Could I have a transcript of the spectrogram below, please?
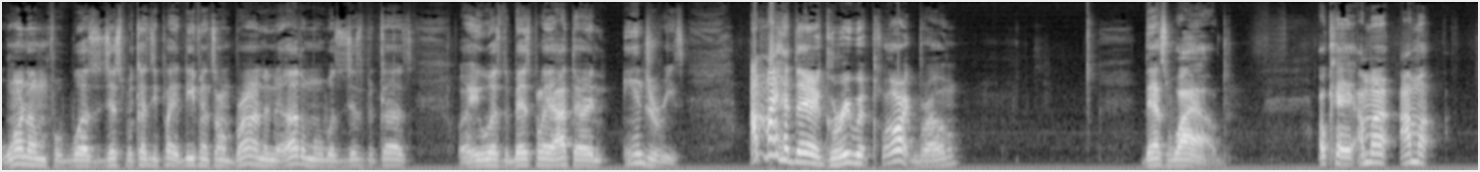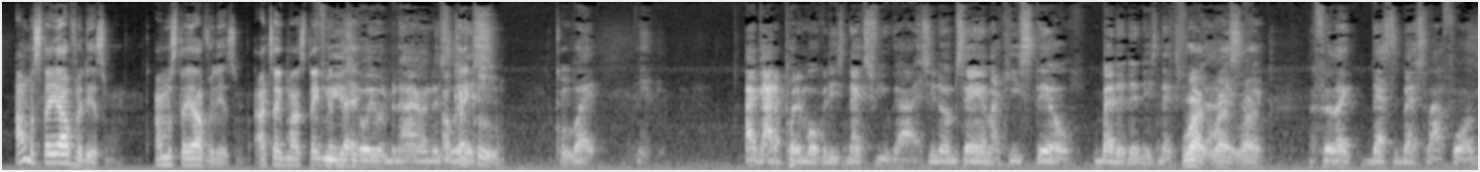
one of them was just because he played defense on Bron, and the other one was just because well, he was the best player out there in injuries. I might have to agree with Clark, bro. That's wild. Okay, I'm a, I'm a, I'm gonna stay off of this one. I'm gonna stay off of this one. I take my A few statement years back. ago, he would have been higher on this Okay, list. cool, cool. But I got to put him over these next few guys. You know what I'm saying? Like he's still better than these next few right, guys. right, So right. I feel like that's the best spot for him.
